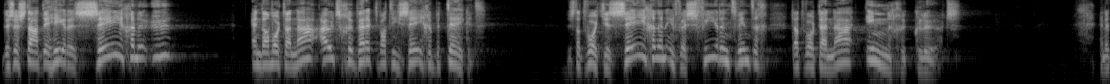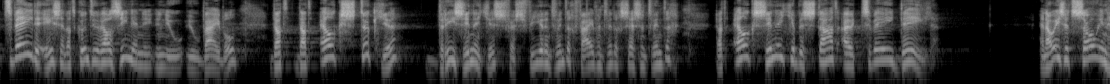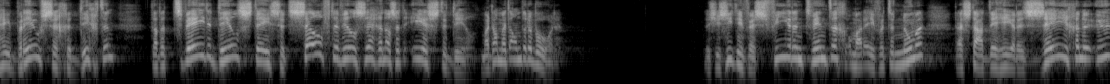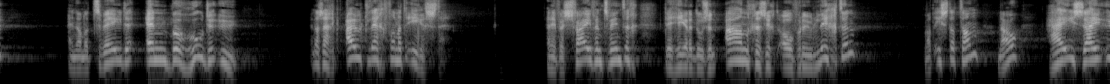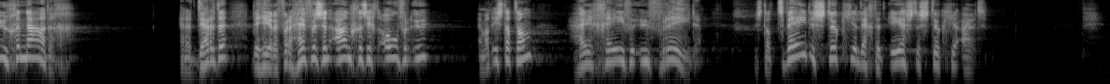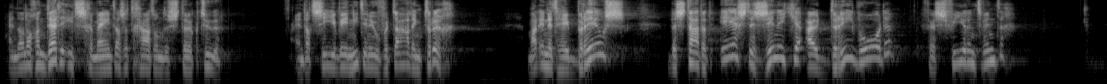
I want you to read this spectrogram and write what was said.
Dus er staat de Heere zegene u en dan wordt daarna uitgewerkt wat die zegen betekent. Dus dat woordje zegenen in vers 24, dat wordt daarna ingekleurd. En het tweede is, en dat kunt u wel zien in, in uw, uw Bijbel, dat, dat elk stukje, drie zinnetjes, vers 24, 25, 26, dat elk zinnetje bestaat uit twee delen. En nou is het zo in Hebreeuwse gedichten dat het tweede deel steeds hetzelfde wil zeggen als het eerste deel, maar dan met andere woorden. Dus je ziet in vers 24, om maar even te noemen, daar staat de Heere zegene u. En dan het tweede, en behoede u. En dat is eigenlijk uitleg van het eerste. En in vers 25, de Heere doet zijn aangezicht over u lichten. Wat is dat dan? Nou, hij zij u genadig. En het derde, de Heere verheffen zijn aangezicht over u. En wat is dat dan? Hij geven u vrede. Dus dat tweede stukje legt het eerste stukje uit. En dan nog een derde iets gemeend als het gaat om de structuur. En dat zie je weer niet in uw vertaling terug. Maar in het Hebreeuws bestaat het eerste zinnetje uit drie woorden, vers 24.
